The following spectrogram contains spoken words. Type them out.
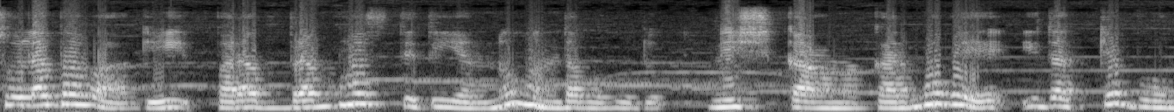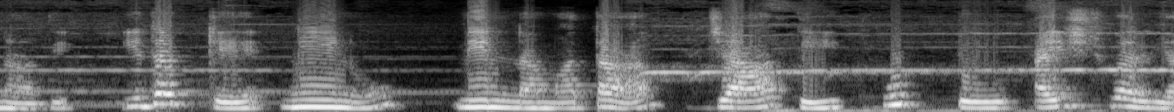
ಸುಲಭವಾಗಿ ಪರಬ್ರಹ್ಮ ಸ್ಥಿತಿಯನ್ನು ಹೊಂದಬಹುದು. ನಿಷ್ಕಾಮ ಕರ್ಮವೇ ಇದಕ್ಕೆ ಬುನಾದಿ. ಇದಕ್ಕೆ ನೀನು, ನಿನ್ನ ಮತ, ಜಾತಿ, ಹುಟ್ಟು, ಐಶ್ವರ್ಯ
